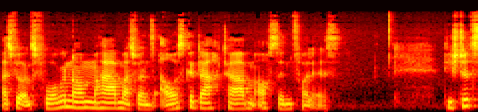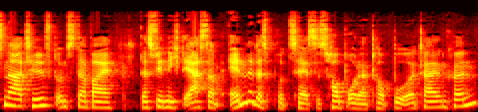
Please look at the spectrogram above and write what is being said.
was wir uns vorgenommen haben, was wir uns ausgedacht haben, auch sinnvoll ist. Die Stütznaht hilft uns dabei, dass wir nicht erst am Ende des Prozesses hopp oder top beurteilen können,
